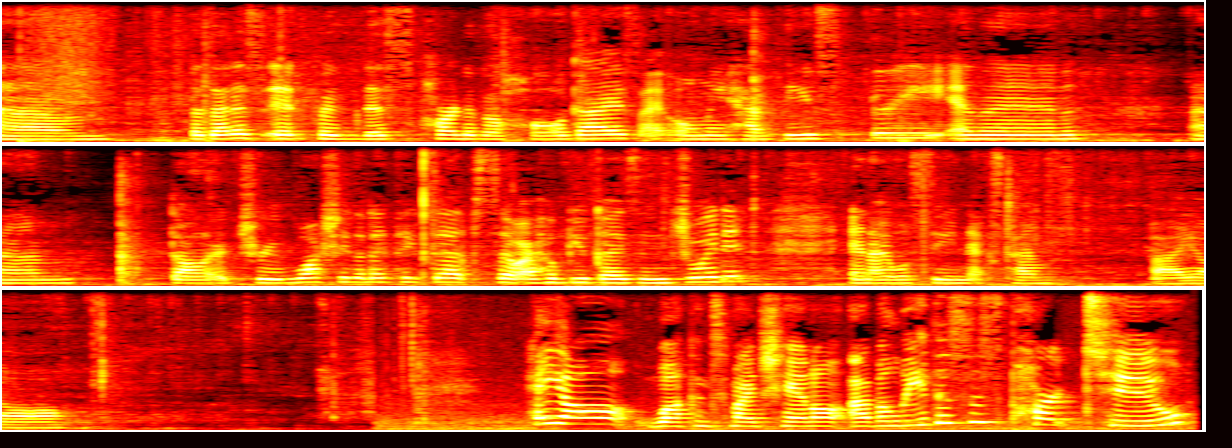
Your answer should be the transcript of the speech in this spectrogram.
um but that is it for this part of the haul guys I only have these three and then um Dollar Tree washi that I picked up so I hope you guys enjoyed it and I will see you next time bye y'all Hey y'all, welcome to my channel. I believe this is part two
